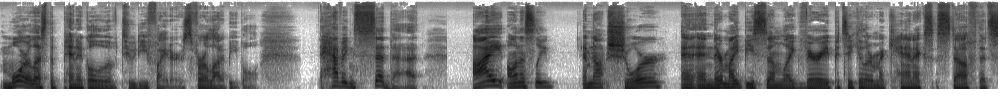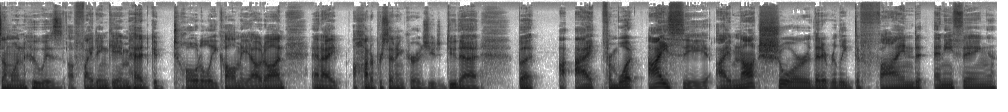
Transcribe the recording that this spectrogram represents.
more or less the pinnacle of 2D fighters for a lot of people. Having said that, I honestly am not sure. And, and there might be some like very particular mechanics stuff that someone who is a fighting game head could totally call me out on. And I 100% encourage you to do that. But I from what I see, I'm not sure that it really defined anything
